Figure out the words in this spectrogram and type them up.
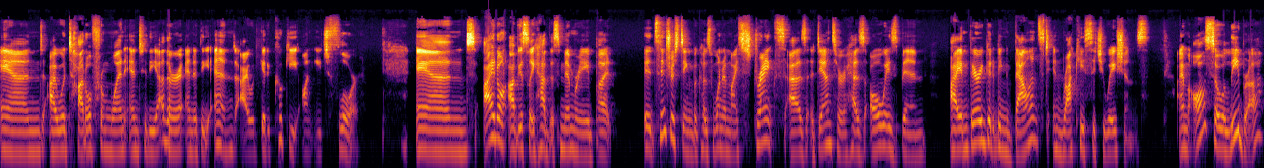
And I would toddle from one end to the other. And at the end, I would get a cookie on each floor. And I don't obviously have this memory, but it's interesting because one of my strengths as a dancer has always been I am very good at being balanced in rocky situations. I'm also a Libra.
